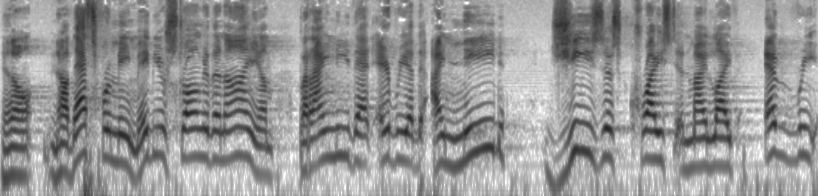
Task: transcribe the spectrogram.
You know, now that's for me. Maybe you're stronger than I am, but I need that every other. I need Jesus Christ in my life every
